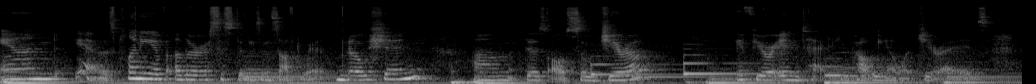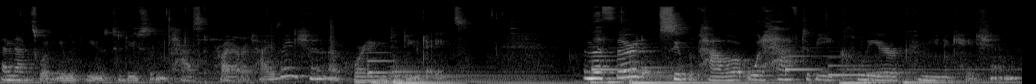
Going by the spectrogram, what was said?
And yeah, there's plenty of other systems and software. Notion. Um, there's also Jira. If you're in tech, you probably know what Jira is. And that's what you would use to do some task prioritization according to due dates. And the third superpower would have to be clear communication.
